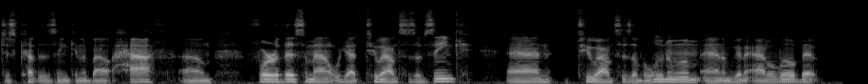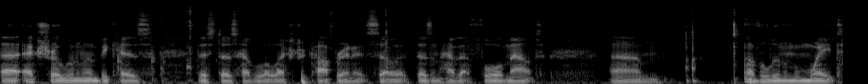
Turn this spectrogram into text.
just cut the zinc in about half. Um, for this amount, we got two ounces of zinc and two ounces of aluminum, and I'm going to add a little bit uh, extra aluminum because this does have a little extra copper in it, so it doesn't have that full amount um, of aluminum weight.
